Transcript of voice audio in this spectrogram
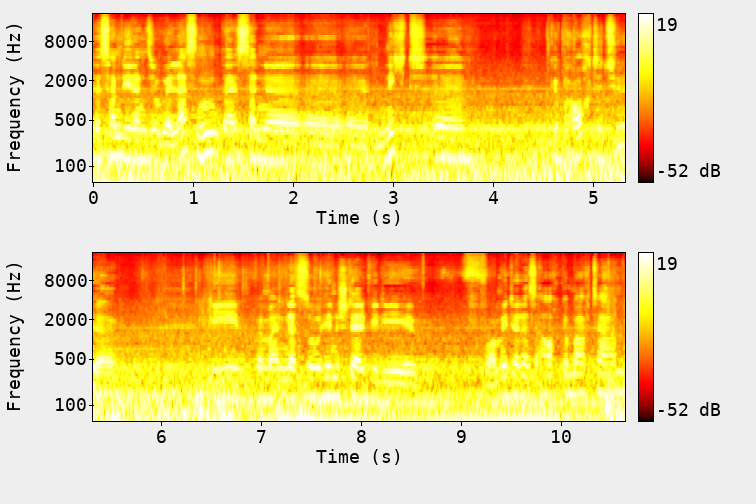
das haben die dann so gelassen, da ist dann eine äh, äh nicht äh, gebrauchte Tür, die, wenn man das so hinstellt, wie die Vormieter das auch gemacht haben,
